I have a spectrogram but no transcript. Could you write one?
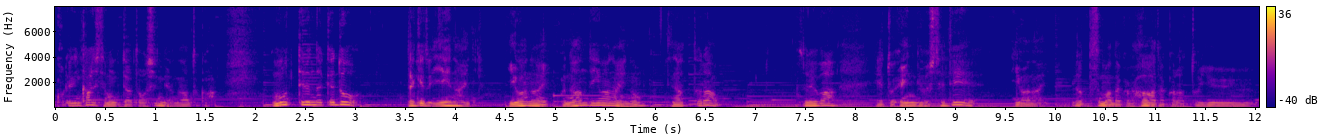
これに関してもっとやってほしいんだよなとか思ってるんだけどだけど言えない言わないこれなんで言わないの？ってなったらそれは、えっと、遠慮してて言わない。妻だから母だからという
